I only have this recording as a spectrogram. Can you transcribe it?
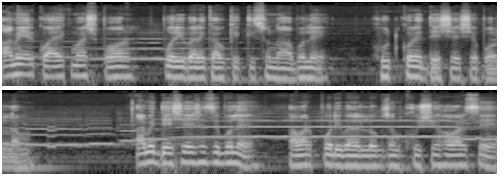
আমি এর কয়েক মাস পর পরিবারে কাউকে কিছু না বলে হুট করে দেশে এসে পড়লাম। আমি দেশে এসেছি বলে আমার পরিবারের লোকজন খুশি হওয়ার চেয়ে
